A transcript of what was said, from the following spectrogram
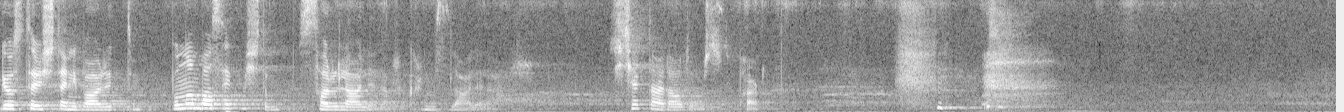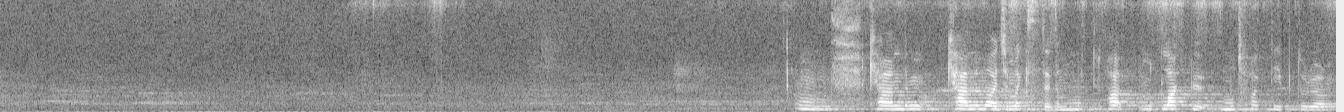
Gösterişten ibarettim. Bundan bahsetmiştim. Sarı laleler, kırmızı laleler. Çiçekler daha doğrusu. Pardon. kendim kendime acımak istedim. Mutlak, mutlak bir mutfak deyip duruyorum.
